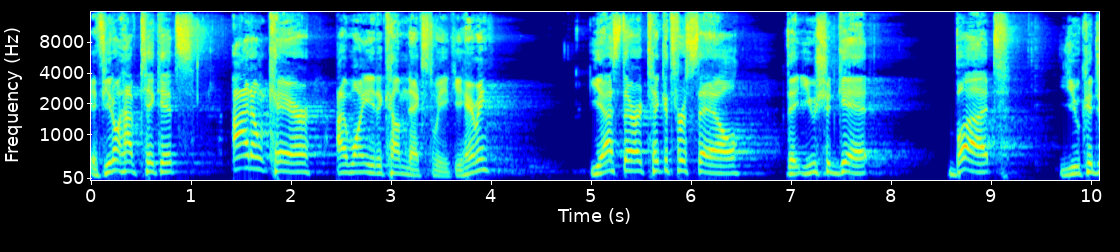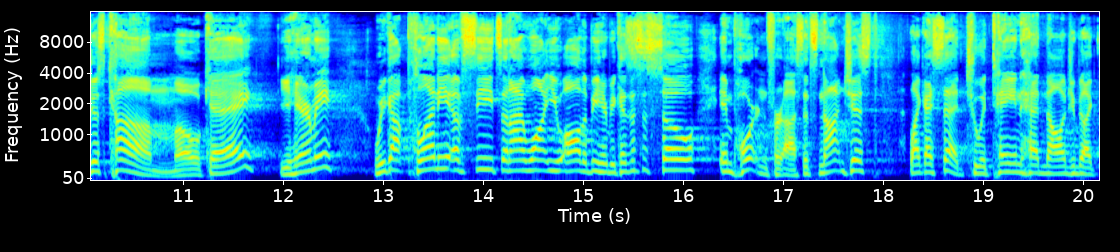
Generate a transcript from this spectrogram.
If you don't have tickets, I don't care. I want you to come next week. You hear me? Yes, there are tickets for sale that you should get, but you could just come, okay? You hear me? We got plenty of seats and I want you all to be here because this is so important for us. It's not just, like I said, to attain head knowledge and be like,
